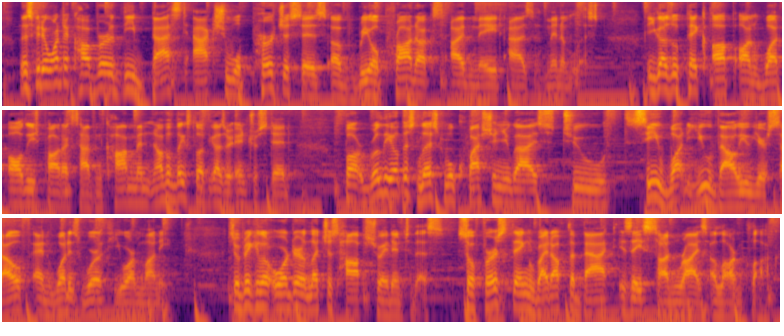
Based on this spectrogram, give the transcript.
In this video, I want to cover the best actual purchases of real products I've made as a minimalist. You guys will pick up on what all these products have in common and other links below if you guys are interested. But really, this list will question you guys to see what you value yourself and what is worth your money. So particular order, let's just hop straight into this. So first thing right off the bat is a sunrise alarm clock.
